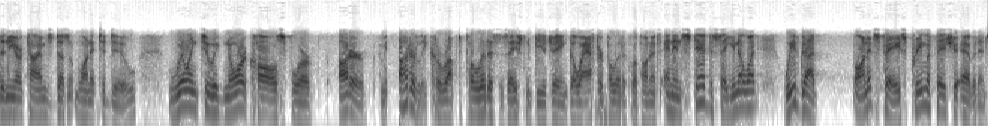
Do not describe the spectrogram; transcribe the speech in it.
the New York Times doesn't want it to do, willing to ignore calls for utter, I mean, utterly corrupt politicization of DOJ and go after political opponents, and instead to say, you know what, we've got on its face prima facie evidence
